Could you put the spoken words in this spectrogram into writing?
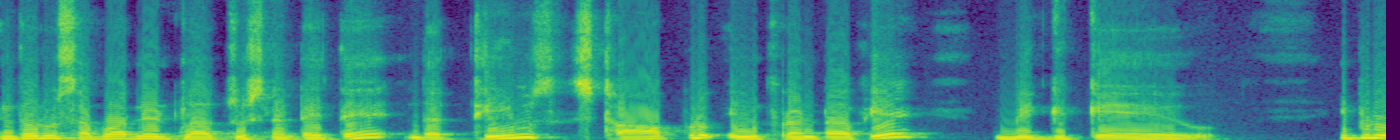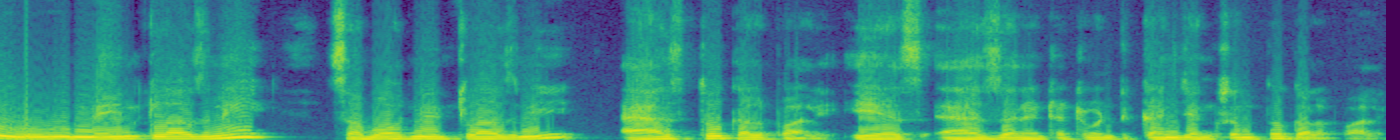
ఇంతవరకు సబార్డినేట్ క్లాస్ చూసినట్టయితే the thieves stopped in front of a big cave ఇప్పుడు మెయిన్ క్లాజ్ని సబార్డినేట్ క్లాజ్ని యాజ్తో కలపాలి. ఏఎస్ యాజ్ అనేటటువంటి కంజంక్షన్తో కలపాలి.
